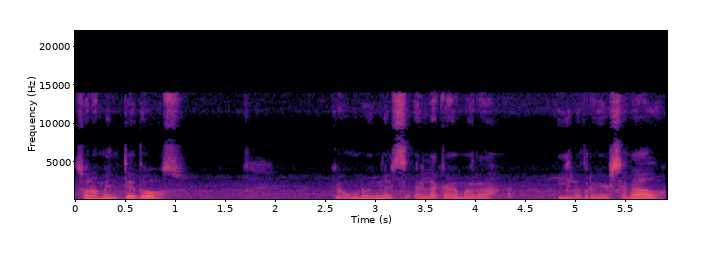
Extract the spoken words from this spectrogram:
solamente dos que es uno en, en la cámara y el otro en el senado.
